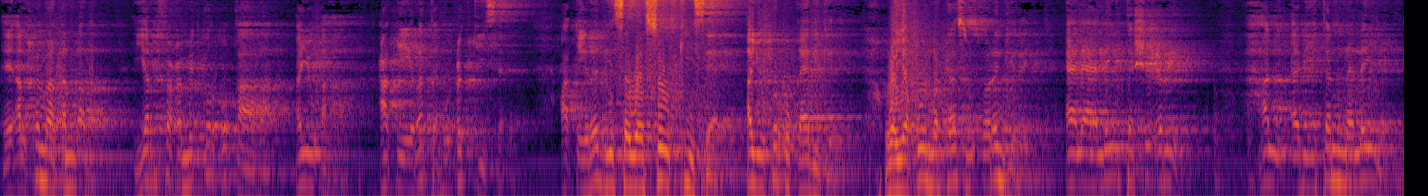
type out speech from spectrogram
ee alxumaa qandhada yarfacu mid kor u qaada ayuu ahaa caqiiratahu codkiisa. Caqiiradiisa waa sawdkiisa ayuu kor u qaadi jiray. Wa yaquul markaasuu odhan jiray alaa layta shicri hal abiitanna laylatan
